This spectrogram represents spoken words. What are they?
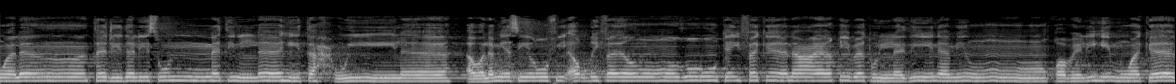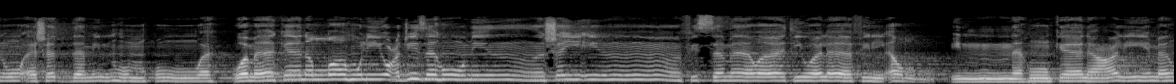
ولن تجد لسنة الله تحويلا. أولم يسيروا في الأرض فينظروا كيف كان عاقبة الذين من قبلهم وكانوا أشد منهم قوة؟ وما كان الله ليعجزه من شيء في السماوات ولا في الأرض إنه كان عليما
